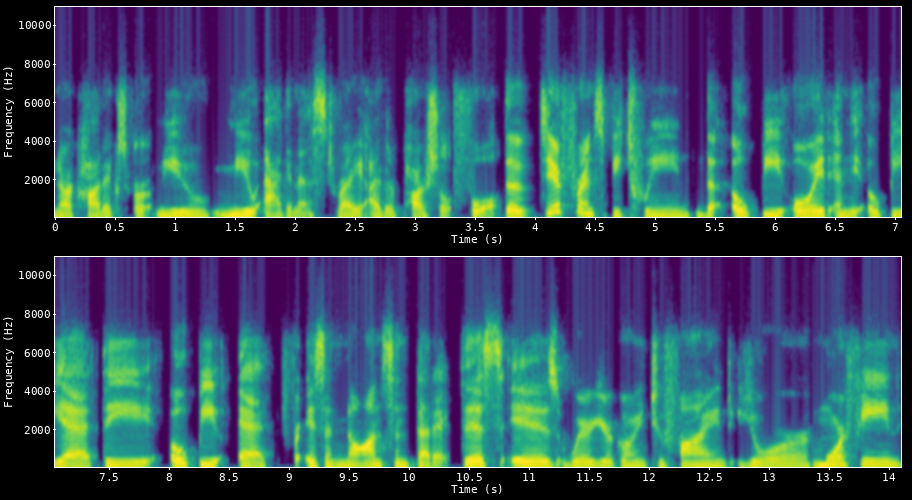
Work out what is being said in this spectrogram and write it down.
narcotics or mu mu agonist, right? Either partial full. The difference between the opioid and the opiate, the opiate is a non-synthetic. This is where you're going to find your morphine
